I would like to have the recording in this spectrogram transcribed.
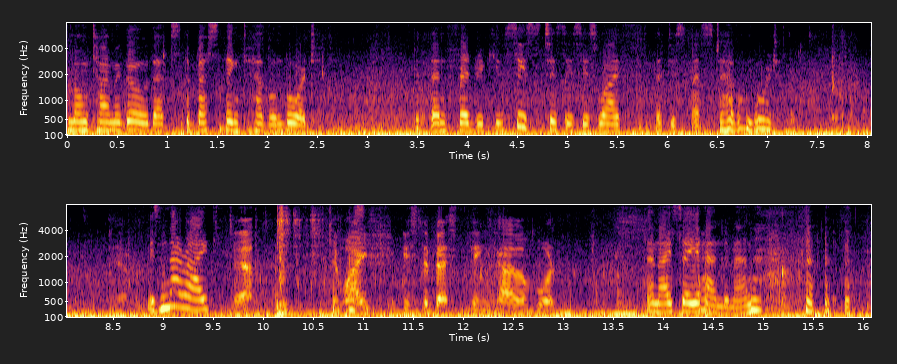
long time ago. That's the best thing to have on board. But then Fredrik insists it is his wife that is best to have on board. Isn't that right? Yeah. The wife is the best thing to have on board. And I say a handyman.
